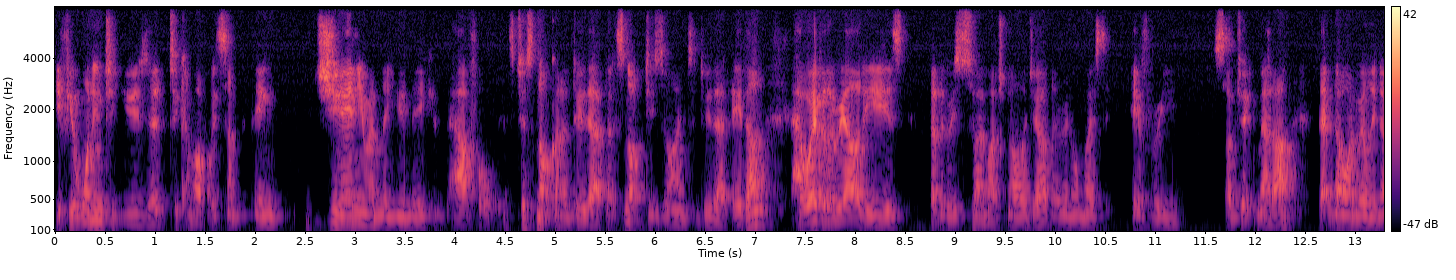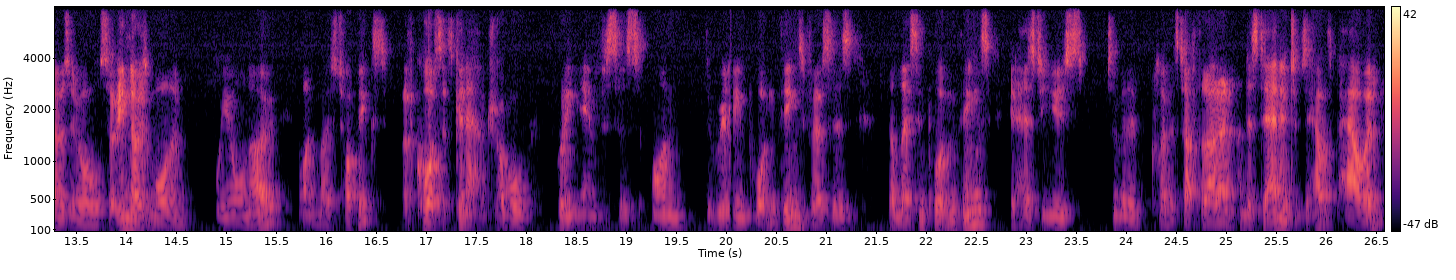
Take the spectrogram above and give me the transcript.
if you're wanting to use it to come up with something genuinely unique and powerful, it's just not going to do that, but it's not designed to do that either. However, the reality is that there is so much knowledge out there in almost every subject matter that no one really knows at all. So it knows more than we all know on most topics. Of course, it's going to have trouble putting emphasis on the really important things versus the less important things. It has to use some of the clever stuff that I don't understand in terms of how it's powered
